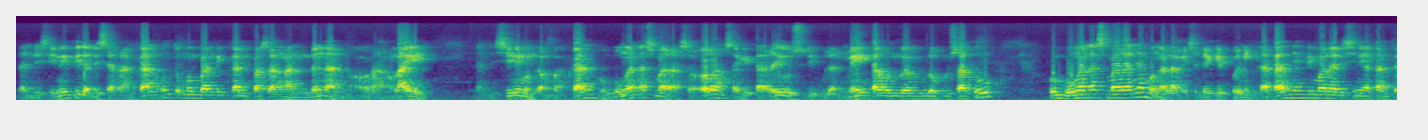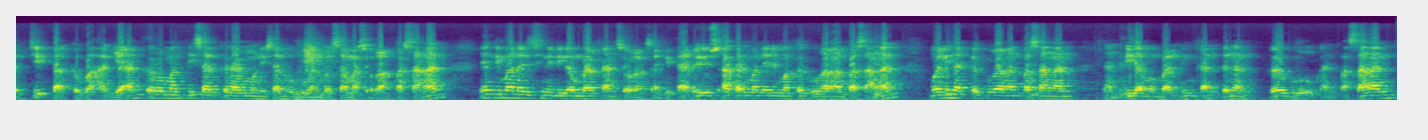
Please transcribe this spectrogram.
Dan di sini tidak disarankan untuk membandingkan pasangan dengan orang lain. Dan di sini menggambarkan hubungan asmara seorang Sagittarius di bulan Mei tahun 2021 Hubungan asmaranya mengalami sedikit peningkatan yang di mana di sini akan tercipta kebahagiaan, keromantisan, keharmonisan hubungan bersama seorang pasangan yang di mana di sini digambarkan seorang Sagittarius akan menerima kekurangan pasangan, melihat kekurangan pasangan dan tidak membandingkan dengan keburukan pasangan.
